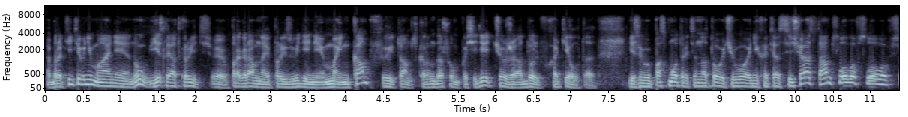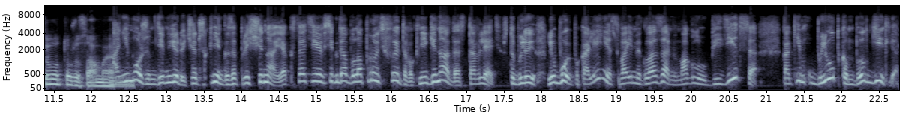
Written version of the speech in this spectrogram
Обратите внимание, ну, если открыть э, программное произведение «Майнкампф» и там с карандашом посидеть, что же Адольф хотел-то? Если вы посмотрите на то, чего они хотят сейчас, там слово в слово все то же самое. А не можем, Дим Юрьевич, эта же книга запрещена. Я, кстати, всегда была против этого. Книги надо оставлять, чтобы любое поколение своими глазами могло убедиться, каким ублюдком был Гитлер.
